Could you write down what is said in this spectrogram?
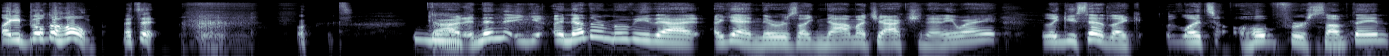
like he built a home. That's it. God, and then the, another movie that again there was like not much action anyway. Like you said, like let's hope for something.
